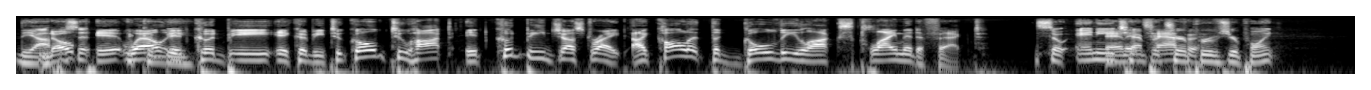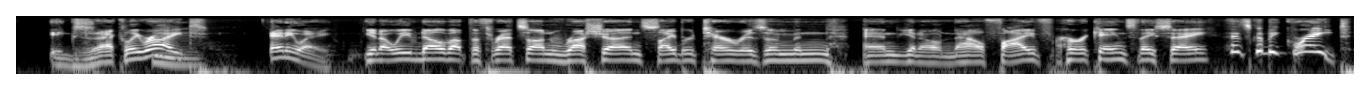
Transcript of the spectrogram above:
the opposite. Nope. It, well, could it could be it could be too cold, too hot. It could be just right. I call it the Goldilocks climate effect. so any and temperature proves your point. Exactly right. Hmm. Anyway, you know, we know about the threats on Russia and cyber terrorism and and you know, now five hurricanes they say. It's going to be great.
